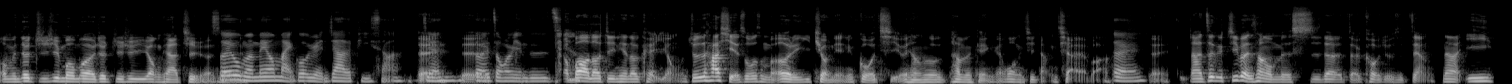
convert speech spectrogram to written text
我们就继续默默的就继续用下去了，所以我们没有买过原价的披萨。对对，对，总而言之是搞不好到今天都可以用。就是他写说什么二零一九年就过期，我想说他们可能忘记挡起来了吧？对对，那这个基本上我们的十的折扣就是这样。那一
